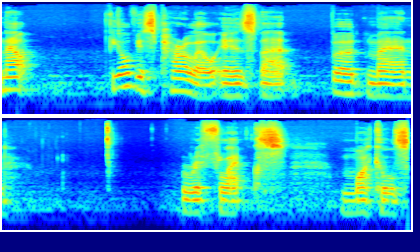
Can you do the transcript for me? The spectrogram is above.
now, the obvious parallel is that Birdman reflects Michael's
